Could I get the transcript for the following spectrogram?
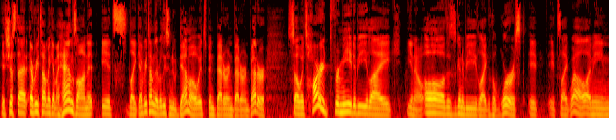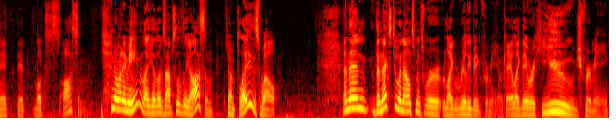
It's just that every time I get my hands on it, it's like every time they release a new demo, it's been better and better and better. So it's hard for me to be like, you know, oh, this is going to be like the worst. It it's like, well, I mean, it it looks awesome. You know what I mean? Like it looks absolutely awesome and plays well. And then the next two announcements were like really big for me, okay? Like they were huge for me.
